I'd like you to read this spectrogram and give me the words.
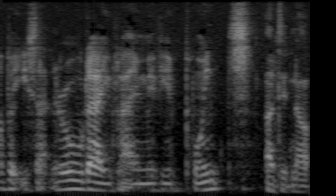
I bet you sat there all day playing with your points. I did not.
